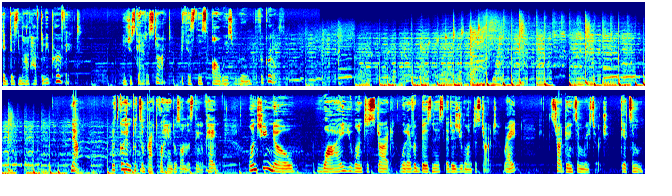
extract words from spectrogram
it does not have to be perfect. You just got to start because there's always room for growth. Let's go ahead and put some practical handles on this thing, okay? Once you know why you want to start whatever business it is you want to start, right? Start doing some research. Get some,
